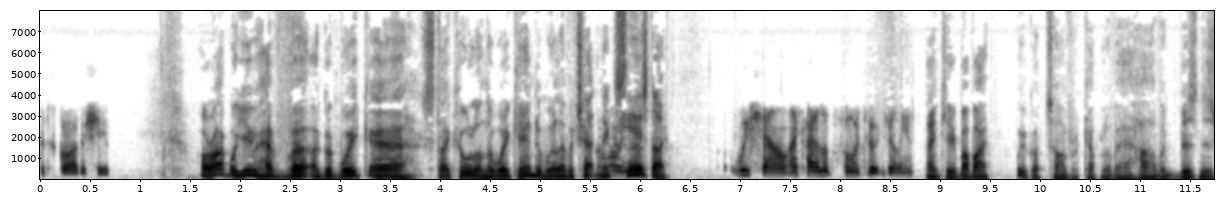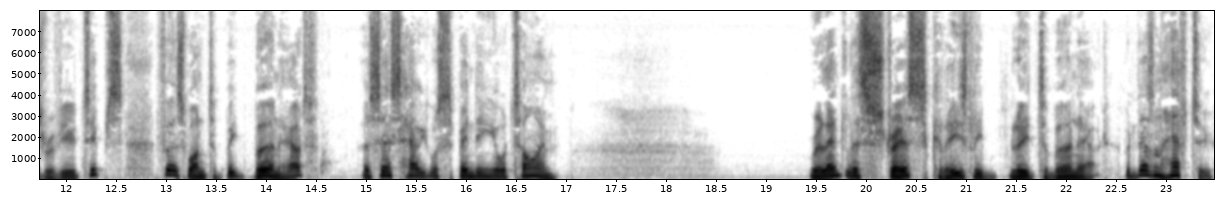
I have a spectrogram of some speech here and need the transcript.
subscribership. All right. Well, you have uh, a good week. Uh, stay cool on the weekend, and we'll have a chat next oh, yeah. Thursday. We shall. Okay. I look forward to it, Julian. Thank you. Bye bye. We've got time for a couple of our Harvard Business Review tips. First one to beat burnout assess how you're spending your time. Relentless stress can easily lead to burnout, but it doesn't have to.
